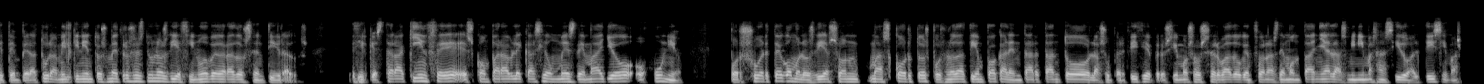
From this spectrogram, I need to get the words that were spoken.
de temperatura a 1500 metros es de unos 19 grados centígrados. Es decir, que estar a 15 es comparable casi a un mes de mayo o junio. Por suerte, como los días son más cortos, pues no da tiempo a calentar tanto la superficie, pero sí hemos observado que en zonas de montaña las mínimas han sido altísimas.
